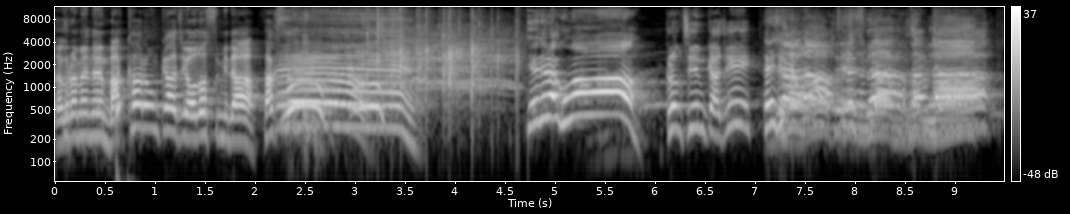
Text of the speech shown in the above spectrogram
자 그러면은 마카롱까지 얻었습니다. 박수. 얘들아 고마워. 그럼 지금까지 tension up. 감사합니다.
